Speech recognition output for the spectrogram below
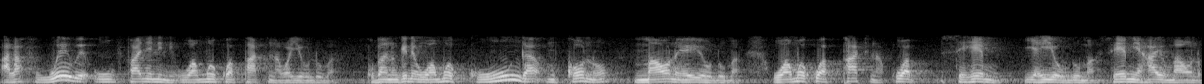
alafu wewe ufanye nini? Uamue kuwa patna wa hiyo huduma kwa maana ingine uamue kuunga mkono maono ya hiyo huduma. Uamue kuwa patna kuwa sehemu ya hiyo huduma sehemu ya hayo maono.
